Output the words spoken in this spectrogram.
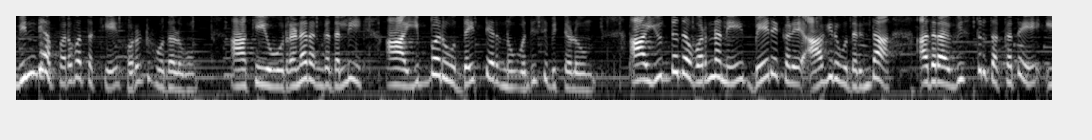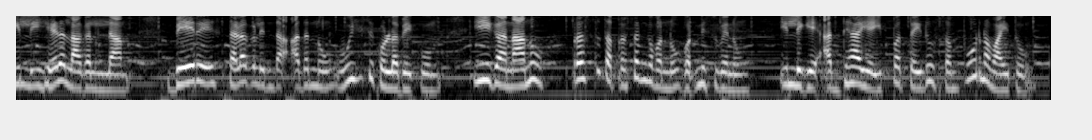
ವಿಂಧ್ಯ ಪರ್ವತಕ್ಕೆ ಹೊರಟು ಹೋದಳು. ಆಕೆಯು ರಣರಂಗದಲ್ಲಿ ಆ ಇಬ್ಬರು ದೈತ್ಯರನ್ನು ವಧಿಸಿಬಿಟ್ಟಳು. ಆ ಯುದ್ಧದ ವರ್ಣನೆ ಬೇರೆ ಕಡೆ ಆಗಿರುವುದರಿಂದ ಅದರ ವಿಸ್ತೃತ ಕತೆ ಇಲ್ಲಿ ಹೇಳಲಾಗಲಿಲ್ಲ. ಬೇರೆ ಸ್ಥಳಗಳಿಂದ ಅದನ್ನು ಊಹಿಸಿಕೊಳ್ಳಬೇಕು. ಈಗ ನಾನು ಪ್ರಸ್ತುತ ಪ್ರಸಂಗವನ್ನು ವರ್ಣಿಸುವೆನು. ಇಲ್ಲಿಗೆ ಅಧ್ಯಾಯ ಇಪ್ಪತ್ತೈದು ಸಂಪೂರ್ಣವಾಯಿತು.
